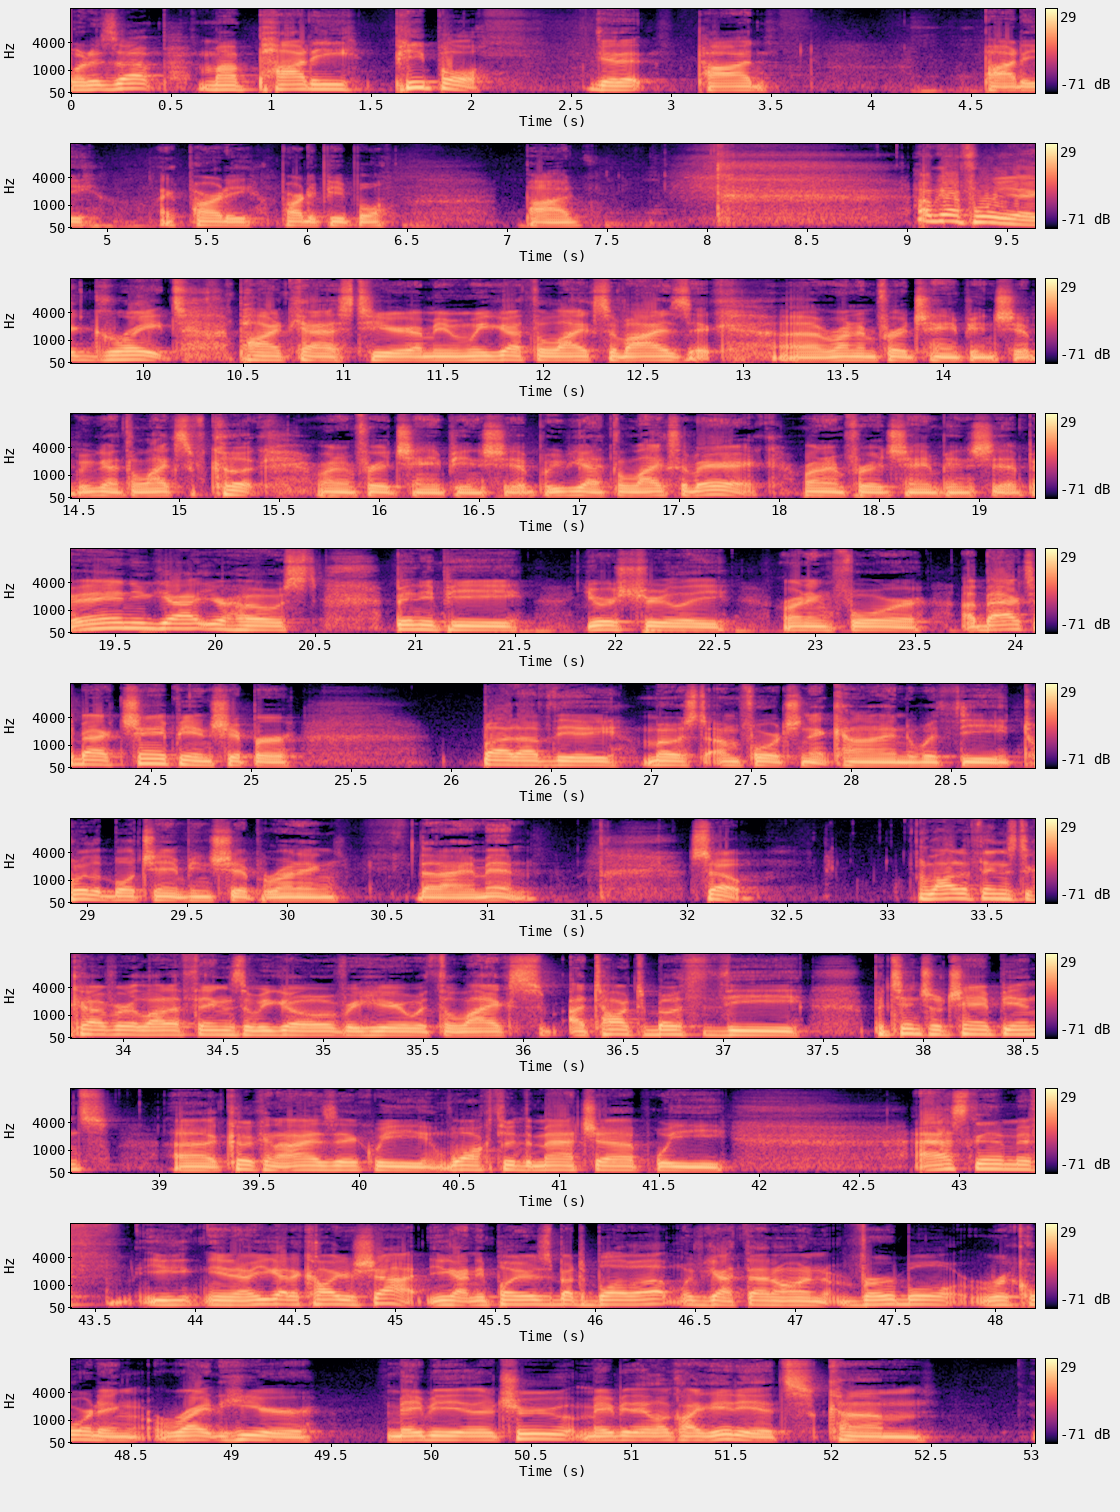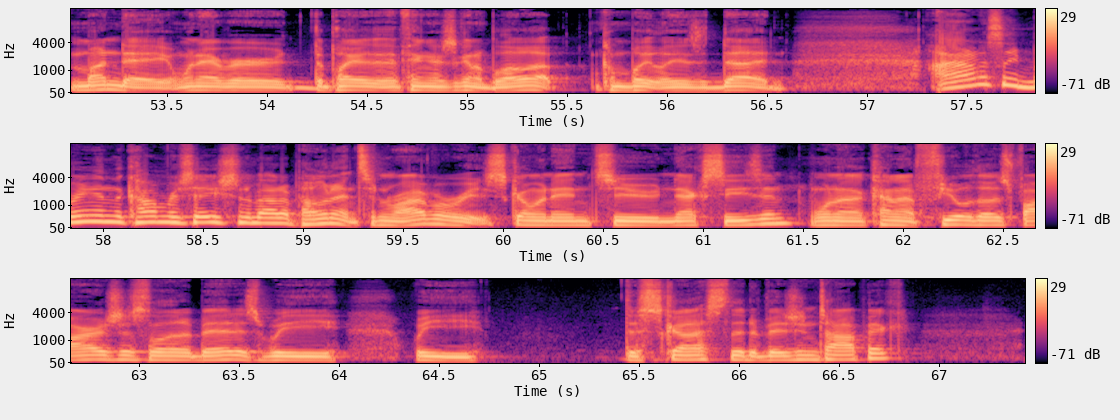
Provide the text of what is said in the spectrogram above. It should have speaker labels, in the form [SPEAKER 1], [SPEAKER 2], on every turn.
[SPEAKER 1] What is up, my potty people? Get it? Pod, potty, like party, party people, pod. I've got for you a great podcast here. I mean, we got the likes of Isaac uh, running for a championship. We've got the likes of Cook running for a championship. We've got the likes of Eric running for a championship. And you got your host, Benny P, yours truly, running for a back to back championshipper, but of the most unfortunate kind with the Toilet Bowl Championship running that I am in. So, a lot of things to cover, a lot of things that we go over here with the likes. I talked to both the potential champions uh, Cook and Isaac. We walk through the matchup. We ask them if you you know you got to call your shot. You got any players about to blow up? We've got that on verbal recording right here. Maybe they're true. Maybe they look like idiots. Come Monday, whenever the player that they think is going to blow up completely is a dud. I honestly bring in the conversation about opponents and rivalries going into next season. Want to kind of fuel those fires just a little bit as we we discuss the division topic.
